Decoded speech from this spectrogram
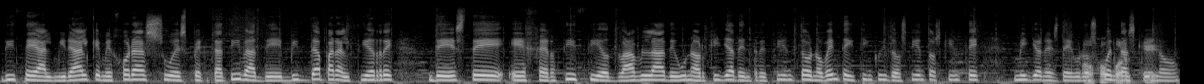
dice Almiral que mejora su expectativa de EBITDA para el cierre de este ejercicio. Habla de una horquilla de entre 195 y 215 millones de euros. Cuentas que no.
